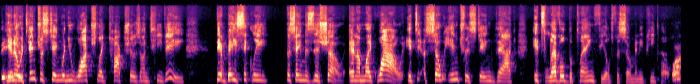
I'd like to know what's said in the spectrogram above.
The you know it's interesting when you watch like talk shows on tv they're basically the same as this show and i'm like wow it's so interesting that it's leveled the playing field for so many people Well,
